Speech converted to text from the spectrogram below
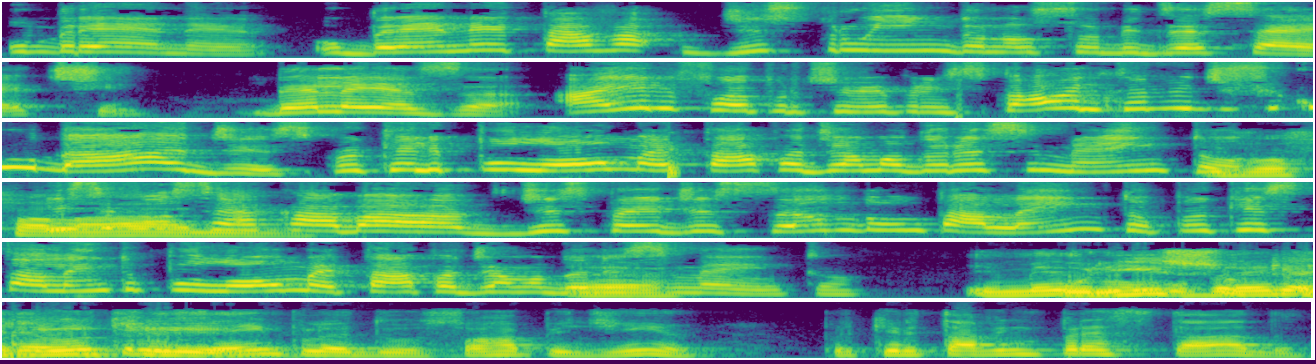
o Brenner. O Brenner estava destruindo no Sub-17. Beleza. Aí ele foi pro time principal, ele teve dificuldades, porque ele pulou uma etapa de amadurecimento. Vou falar, e se você ali. acaba desperdiçando um talento, porque esse talento pulou uma etapa de amadurecimento. É. E mesmo Por isso o Brenner que a gente... é outro exemplo, Edu, só rapidinho, porque ele estava emprestado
